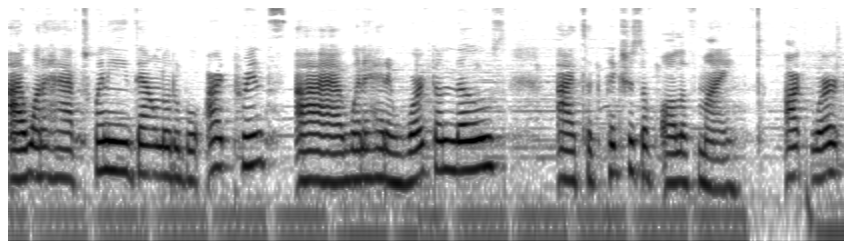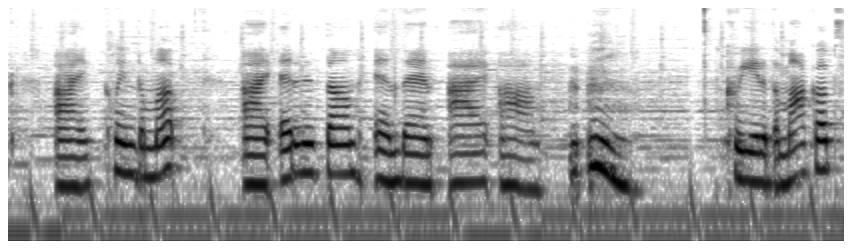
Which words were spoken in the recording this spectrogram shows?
I want to have 20 downloadable art prints. I went ahead and worked on those. I took pictures of all of my artwork. I cleaned them up. I edited them and then I um, created the mock-ups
